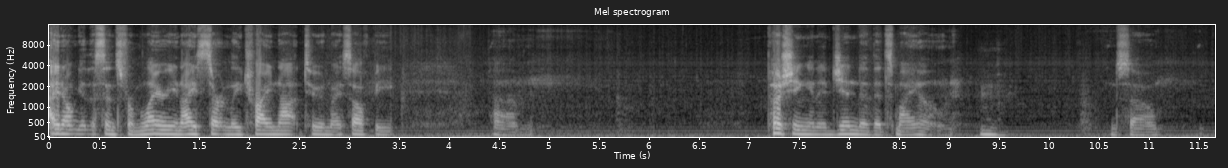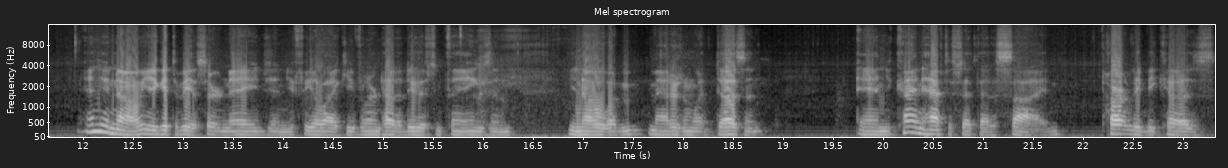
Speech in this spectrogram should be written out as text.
I don't get the sense from Larry, and I certainly try not to, and myself be um, pushing an agenda that's my own. Mm. And so. And you know, you get to be a certain age, and you feel like you've learned how to do some things, and you know what matters and what doesn't. And you kind of have to set that aside, partly because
